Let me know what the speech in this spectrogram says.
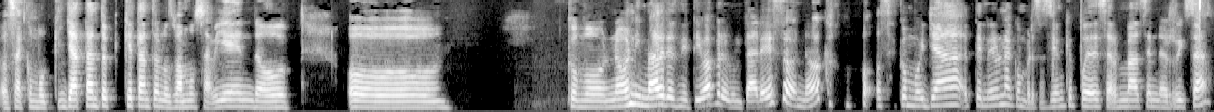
o sea, como que ya tanto, qué tanto nos vamos sabiendo, o como, no, ni madres, ni te iba a preguntar eso, ¿no? Como, o sea, como ya tener una conversación que puede ser más en la risa.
